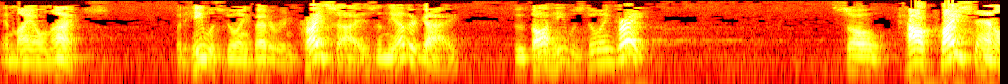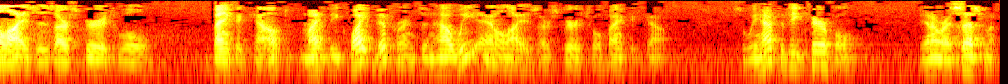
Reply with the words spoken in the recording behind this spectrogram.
in my own eyes. But he was doing better in Christ's eyes than the other guy who thought he was doing great. So, how Christ analyzes our spiritual bank account might be quite different than how we analyze our spiritual bank account. So, we have to be careful in our assessment.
